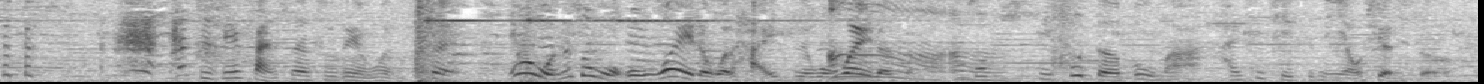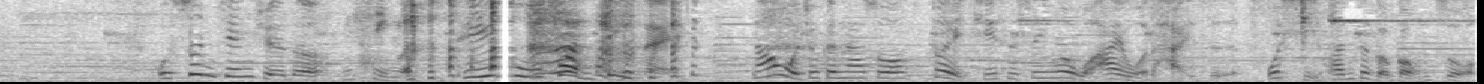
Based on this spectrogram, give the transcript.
他直接反射出这个问题。对，因为我是说我我为了我的孩子，我为了什么？啊他说嗯你不得不吗？还是其实你有选择？我瞬间觉得你醒了，醍醐灌顶哎、然后我就跟他说，对，其实是因为我爱我的孩子，我喜欢这个工作，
